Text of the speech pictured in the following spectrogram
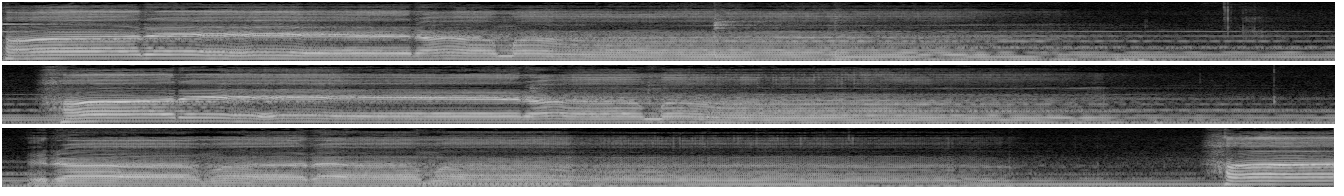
Hare Rama Hare Rama Rama Rama Hare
